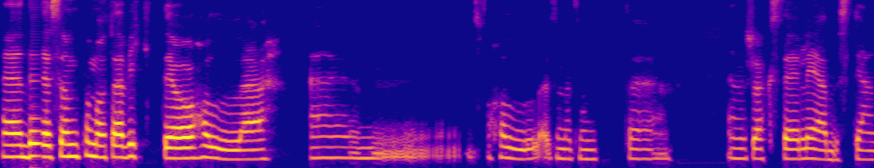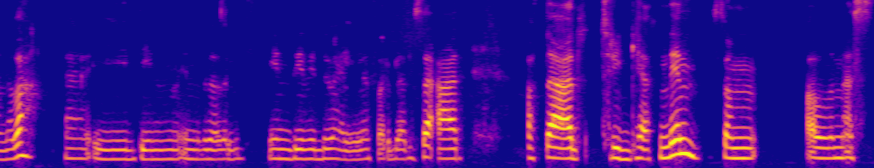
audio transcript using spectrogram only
eh, det som på en måte er viktig å holde, eh, holde som et sånt eh, en slags ledestjerne da, i din individuelle, individuelle forberedelse, er at det er tryggheten din som aller mest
